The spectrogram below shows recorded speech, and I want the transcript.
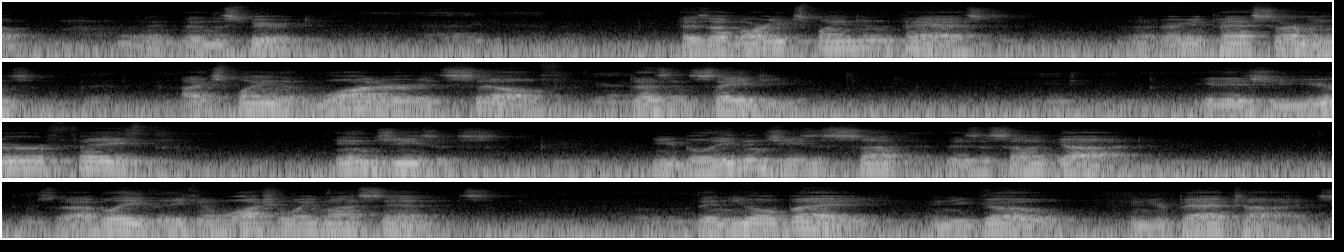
uh, and the spirit. As I've already explained in the past, uh, or in past sermons, I explained that water itself doesn't save you. It is your faith in Jesus. You believe in Jesus son, as the Son of God. So I believe that He can wash away my sins. Then you obey and you go and you're baptized.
